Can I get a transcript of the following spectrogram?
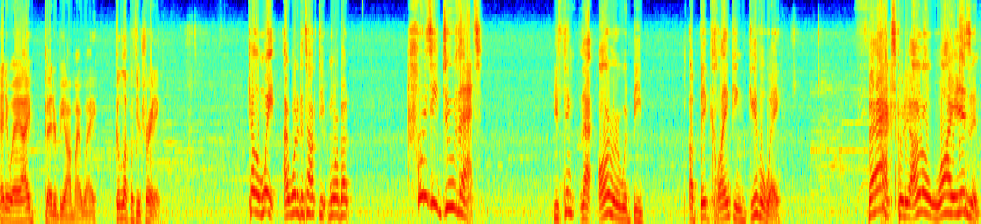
Anyway, I better be on my way. Good luck with your training. Kellam, wait! I wanted to talk to you more about... How does he do that? You think that armor would be a big clanking giveaway. Facts, Cordelia. I don't know why it isn't.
